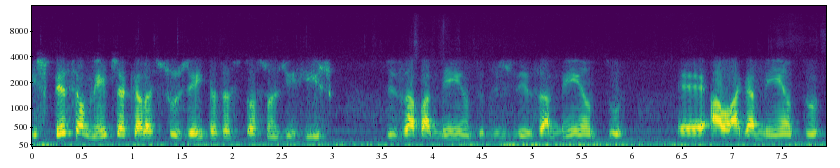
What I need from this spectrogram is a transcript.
especialmente aquelas sujeitas a situações de risco, desabamento, deslizamento, é, alagamento.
